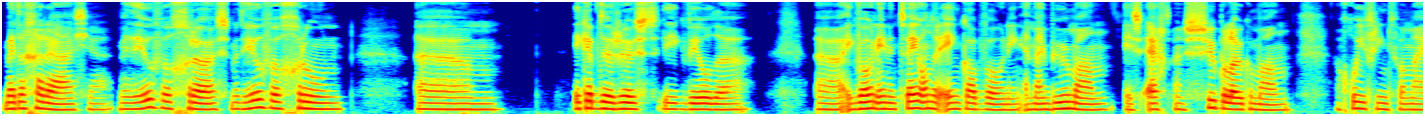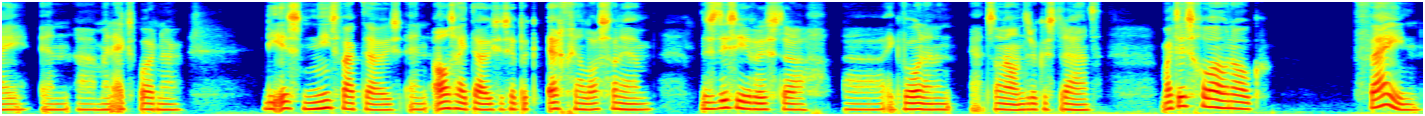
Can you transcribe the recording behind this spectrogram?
met een garage, met heel veel gras, met heel veel groen. Um, ik heb de rust die ik wilde. Uh, ik woon in een twee onder één kap woning en mijn buurman is echt een superleuke man. Een goede vriend van mij en uh, mijn ex-partner. Die is niet vaak thuis en als hij thuis is heb ik echt geen last van hem. Dus het is hier rustig. Uh, ik woon aan een, ja, het is dan wel een drukke straat. Maar het is gewoon ook fijn.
